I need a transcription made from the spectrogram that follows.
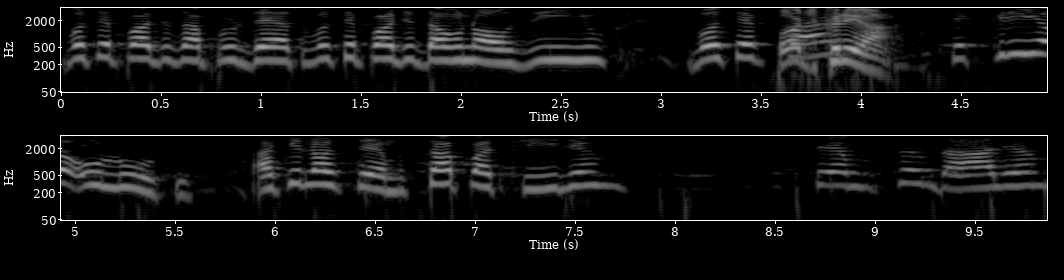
Você pode usar por dentro, você pode dar um nozinho. Você pode faz... criar. Você cria o look. Aqui nós temos sapatilha, temos sandália,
